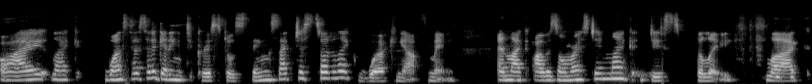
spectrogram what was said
I like once I started getting into crystals, things like just started like working out for me. And like I was almost in like disbelief. Like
